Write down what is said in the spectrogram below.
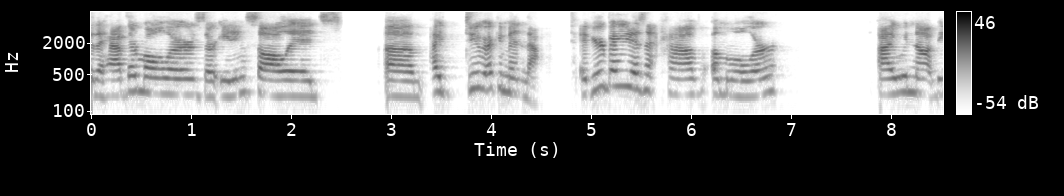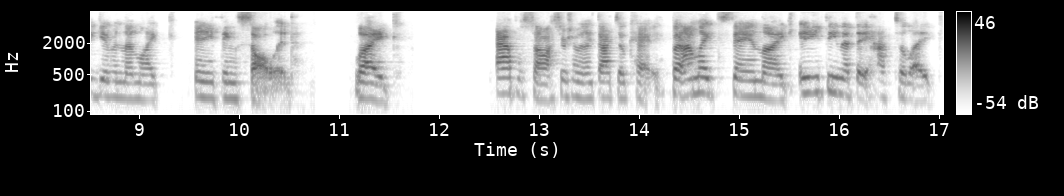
So they have their molars, they're eating solids. Um, I do recommend that. If your baby doesn't have a molar, I would not be giving them like anything solid, like applesauce or something like that's okay. But I'm like saying like anything that they have to like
